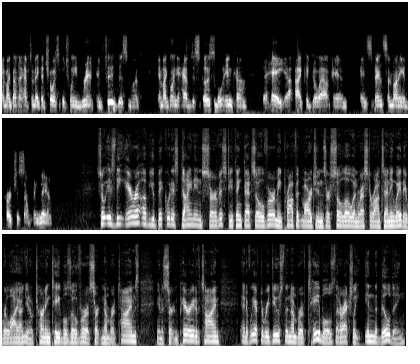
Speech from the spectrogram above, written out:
am I going to have to make a choice between rent and food this month? Am I going to have disposable income that, hey, I could go out and, and spend some money and purchase something then? So is the era of ubiquitous dine-in service, do you think that's over? I mean, profit margins are so low in restaurants anyway. They rely on, you know, turning tables over a certain number of times in a certain period of time. And if we have to reduce the number of tables that are actually in the building,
